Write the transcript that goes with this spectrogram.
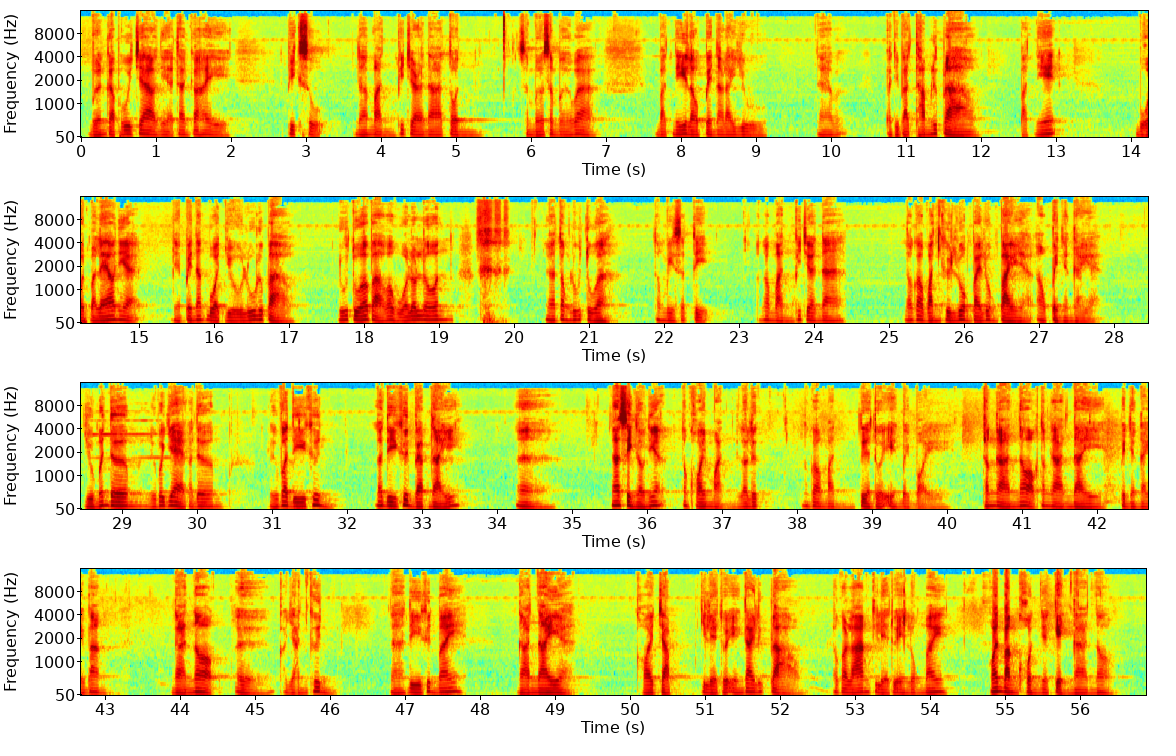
เหมือนกับพระเจ้าเนี่ยท่านก็ให้ภิกษุนะหมั่นพิจารณาตนเสมอๆว่า บัดนี้เราเป็นอะไรอยู่นะปฏิบัติธรรมหรือเปล่า บัดนี้บวชมาแล้วเนี่ยเนี่ยเป็นนักบวชอยู่รู้หรือเปล่า รู้ตัวเปล่าว่าหัวล้นๆนะต้องรู้ตัวต้องมีสติแล้วก็หมั่นพิจารณา แล้วก็วันคืนล่วงไปล่วงไปเนี่ยเอาเป็นยังไงอะอยู่เหมือนเดิมหรือว่าแย่กว่าเดิม หรือว่าดีขึ้น แล้วดีขึ้นแบบไหนอ่านะสิ่งเหล่านี้ ต้องคอยหมั่นระลึกแล้วก็หมั่นเตือนตัวเองบ่อยๆ ทั้งงานนอกทั้งงานในเป็นยังไงบ้าง งานนอกเออขยันขึ้นนะดีขึ้นไหมงานในอะคอยจับกิเลสตัวเองได้หรือเปล่า แล้วก็ล้างกิเลสตัวเองลงไหมเพราะฉะนั้นบางคนเนี่ยเก่งงานนอก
